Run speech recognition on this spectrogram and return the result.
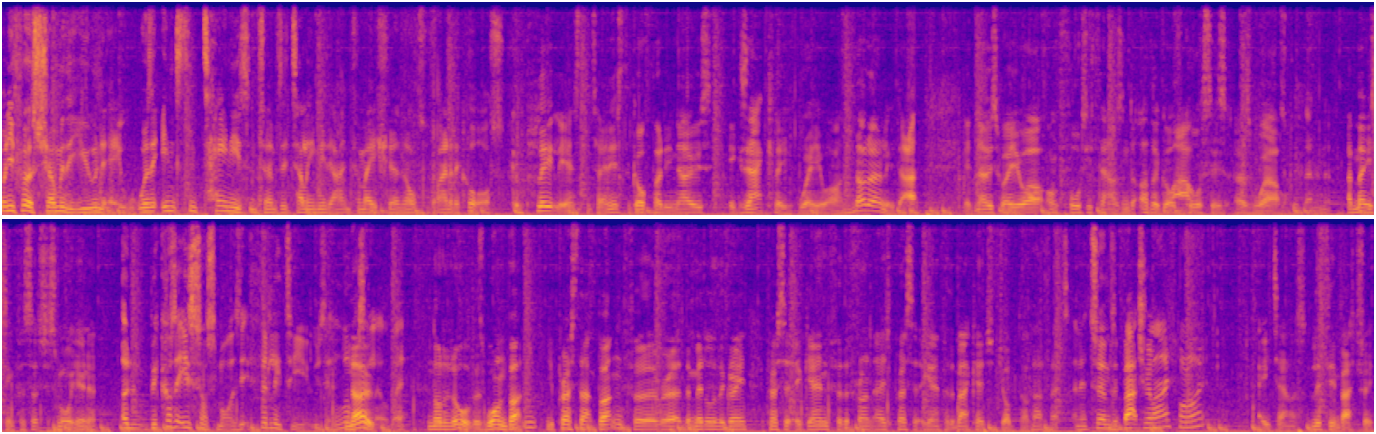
So when you first showed me the unit, was it instantaneous in terms of telling me that information and also finding the course? Completely instantaneous. The Golf Buddy knows exactly where you are. Not only that, it knows where you are on 40,000 other golf Wow. course as well. then, isn't it? Amazing for such a small unit. And because it is so small, is it fiddly to use? It looks no, a little bit. not at all. There's one button. You press that button for uh, the middle of the green, press it again for the front edge, press it again for the back edge, job done. Perfect. And in terms of battery life, all right? Eight hours, lithium battery.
